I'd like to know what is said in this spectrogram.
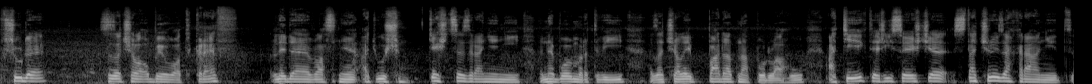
Všude se začala objevovat krev, lidé vlastně, ať už těžce zranění nebo mrtví, začali padat na podlahu a ti, kteří se ještě stačili zachránit,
